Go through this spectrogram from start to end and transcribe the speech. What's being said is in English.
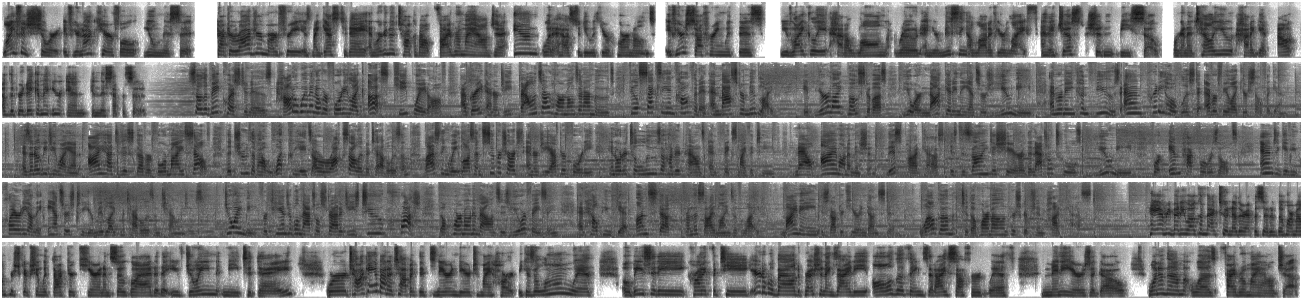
Life is short. If you're not careful, you'll miss it. Dr. Rodger Murphree is my guest today, and we're going to talk about fibromyalgia and what it has to do with your hormones. If you're suffering with this, you've likely had a long road and you're missing a lot of your life, and it just shouldn't be so. We're going to tell you how to get out of the predicament you're in in this episode. So, the big question is how do women over 40 like us keep weight off, have great energy, balance our hormones and our moods, feel sexy and confident, and master midlife? If you're like most of us, you're not getting the answers you need and remain confused and pretty hopeless to ever feel like yourself again. As an OBGYN, I had to discover for myself the truth about what creates a rock solid metabolism, lasting weight loss, and supercharged energy after 40 in order to lose 100 pounds and fix my fatigue. Now I'm on a mission. This podcast is designed to share the natural tools you need for impactful results and to give you clarity on the answers to your midlife metabolism challenges. Join me for tangible natural strategies to crush the hormone imbalances you're facing and help you get unstuck from the sidelines of life. My name is Dr. Kyrin Dunston. Welcome to the Hormone Prescription Podcast. Hey, everybody, welcome back to another episode of the Hormone Prescription with Dr. Kyrin. I'm so glad that you've joined me today. We're talking about a topic that's near and dear to my heart because, along with obesity, chronic fatigue, irritable bowel, depression, anxiety, all the things that I suffered with many years ago, one of them was fibromyalgia.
